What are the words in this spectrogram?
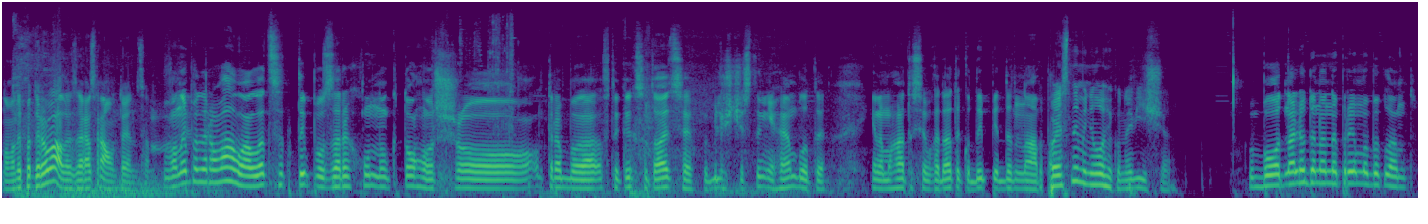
Ну, вони подарували зараз раунд Енсам. вони подарували, але це, типу, за рахунок того, що треба в таких ситуаціях по більшій частині гемблити і намагатися вгадати, куди піде напад. Поясни мені логіку, навіщо? Бо одна людина не прийме беплент.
